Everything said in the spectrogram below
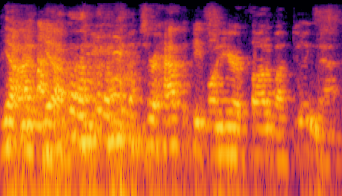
Yeah, I'm, yeah. I'm sure half the people in here have thought about doing that.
